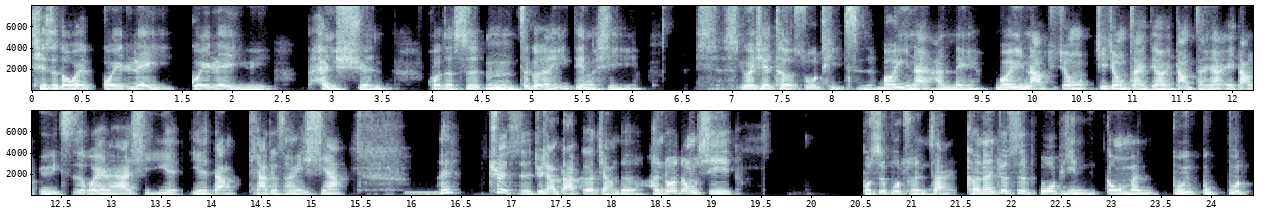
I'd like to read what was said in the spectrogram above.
其实都会归类归类于很玄，或者是嗯，这个人一定是有一些特殊体质，无以奈安呢，无以奈这种这种材料也当怎样，也当预知未来，还是也也当听到上面声。哎，确实，就像大哥讲的，很多东西不是不存在，可能就是波频跟我们不不不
